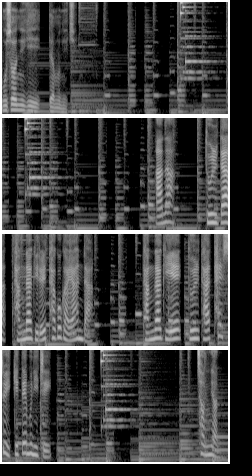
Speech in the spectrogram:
우선이기 때문이지. 아나, 둘 다 당나귀를 타고 가야 한다. 당나귀에 둘 다 탈 수 있기 때문이지. 청년,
